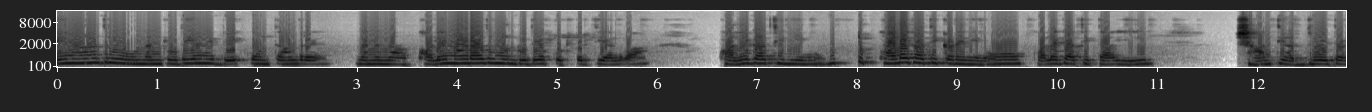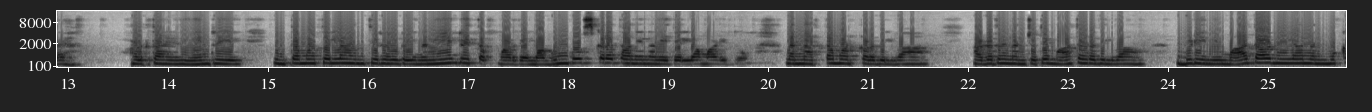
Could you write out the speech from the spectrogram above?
ಏನಾದ್ರೂ ನನ್ ಹೃದಯನೇ ಬೇಕು ಅಂತ ಅಂದ್ರೆ ನನ್ನನ್ನ ಕೊಲೆ ಮಾಡೋದು ನನ್ ಹೃದಯ ಕೊಟ್ಬಿಡ್ತೀಯಲ್ವಾ ಕೊಲೆಗಾತಿ ನೀನು, ಹುಟ್ಟು ಕೊಲೆಗಾತಿ ಕಡೆ ನೀನು, ಕೊಲೆಗಾತಿ ತಾಯಿ, ಶಾಂತಿ ಅದ್ರೋಯ್ತಾಳೆ ಅಳ್ತಾ ಏನ್ರಿ ಇಂಥ ಮಾತೆಲ್ಲ ಅಂತಿರಲ್ರಿ? ನಾನು ಏನ್ರಿ ತಪ್ಪು ಮಾಡಿದೆ? ಮಗನ್ಗೋಸ್ಕರ ತಾನೇ ನಾನು ಇದೆಲ್ಲ ಮಾಡಿದ್ದು? ನನ್ನ ಅರ್ಥ ಮಾಡ್ಕೊಳ್ಳೋದಿಲ್ವಾ? ಹಾಗಾದ್ರೆ ನನ್ನ ಜೊತೆ ಮಾತಾಡೋದಿಲ್ವಾ? ಬಿಡಿ, ನೀವು ಮಾತಾಡ್ಲಿಲ್ಲ ನನ್ನ ಮುಖ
